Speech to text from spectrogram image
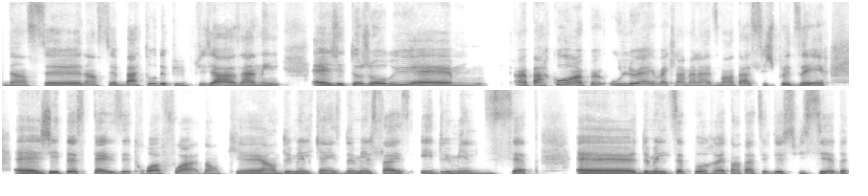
dans ce, dans ce bateau depuis plusieurs années. J'ai toujours eu un parcours un peu houleux avec la maladie mentale, si je peux dire. Euh, j'ai été hospitalisée trois fois, donc euh, en 2015, 2016 et 2017. 2017 euh, pour tentative de suicide.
